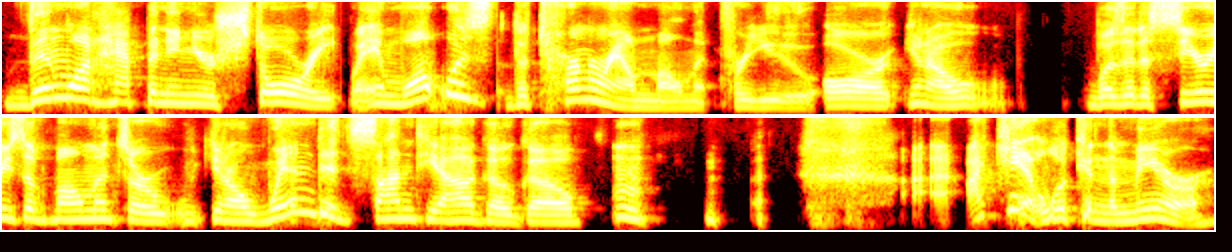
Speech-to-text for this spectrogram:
then what happened in your story and what was the turnaround moment for you? Or, you know, was it a series of moments or, you know, when did Santiago go, hmm, I can't look in the mirror.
